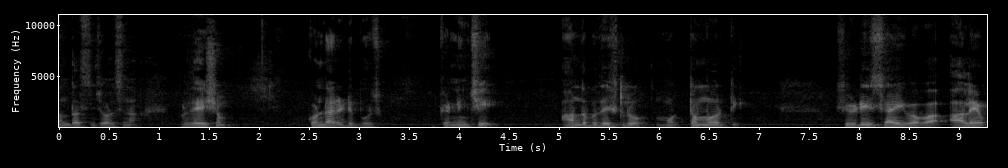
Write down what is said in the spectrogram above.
సందర్శించవలసిన ప్రదేశం కొండారెడ్డి బురుజు. ఇక్కడి నుంచి ఆంధ్రప్రదేశ్లో మొట్టమొదటి షిరిడి సాయిబాబా ఆలయం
